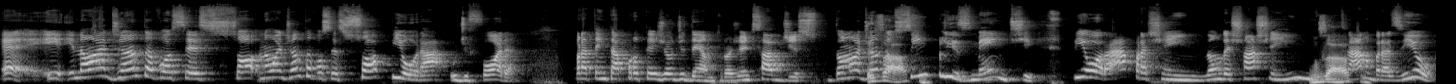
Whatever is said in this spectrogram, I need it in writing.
É, e, e, não adianta você só não adianta você só piorar o de fora para tentar proteger o de dentro. A gente sabe disso. Então não adianta Exato. simplesmente piorar para Shein, não deixar a Shein Exato. entrar no Brasil,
